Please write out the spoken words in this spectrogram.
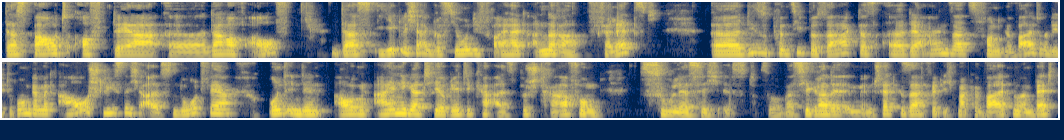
Das baut auf der, äh, darauf auf, dass jegliche Aggression die Freiheit anderer verletzt äh, dieses Prinzip besagt, dass äh, der Einsatz von Gewalt oder die Drohung damit ausschließlich als Notwehr und in den Augen einiger Theoretiker als Bestrafung zulässig ist. So, was hier gerade im, im Chat gesagt wird, ich mag Gewalt nur im Bett.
